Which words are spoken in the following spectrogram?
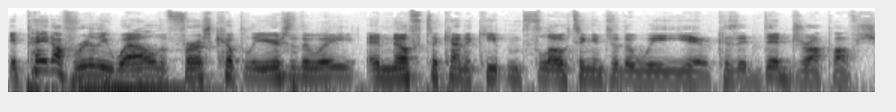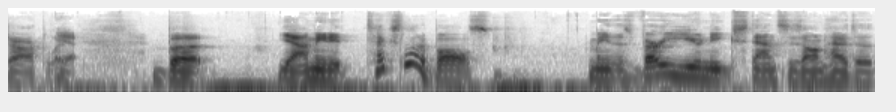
It paid off really well the first couple of years of the Wii, enough to kind of keep them floating into the Wii U because it did drop off sharply. Yeah. But yeah, I mean, it takes a lot of balls. I mean, there's very unique stances on how to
